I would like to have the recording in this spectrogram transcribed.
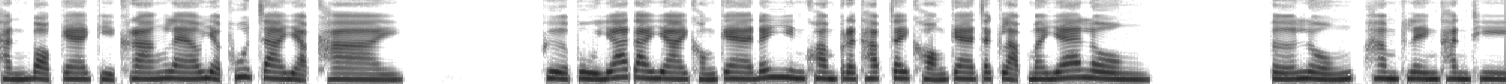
ฉันบอกแกกี่ครั้งแล้วอย่าพูดจาหยาบคาย เผื่อปู่ย่าตายายของแกได้ยินความประทับใจของแกจะกลับมาแย่ลง เต๋อหลงฮัมเพลงทันที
